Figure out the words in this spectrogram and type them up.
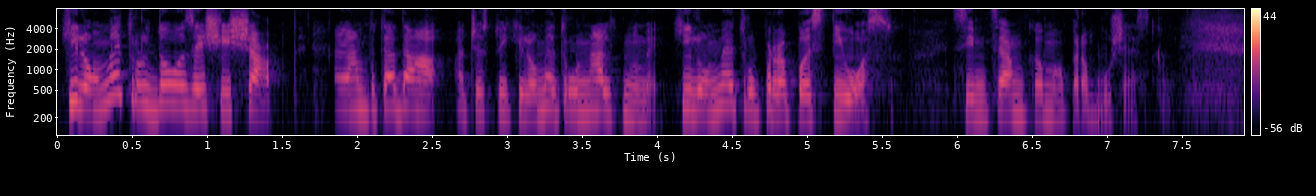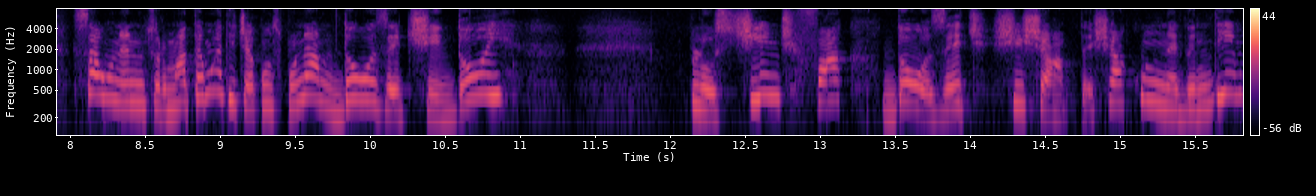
Kilometrul 27. Am putea da acestui kilometru un alt nume, kilometru prăpăstios simțeam că mă prăbușesc. Sau în enunțuri matematice, cum spuneam, 22 plus 5 fac 27. Și acum ne gândim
